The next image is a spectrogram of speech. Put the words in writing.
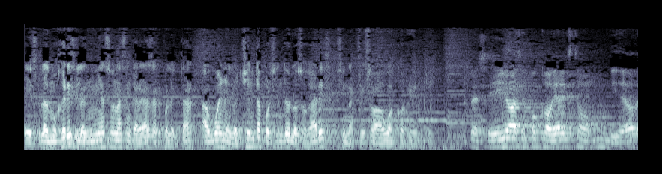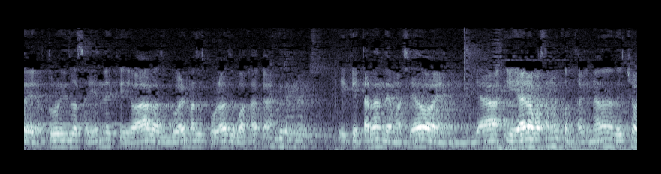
Es, las mujeres y las niñas son las encargadas de recolectar agua en el 80% de los hogares sin acceso a agua corriente. Pues sí, yo hace poco había visto un video de Arturo Islas Allende que va a los lugares más despoblados de Oaxaca y que tardan demasiado en ya y ya el agua está muy contaminada. De hecho,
